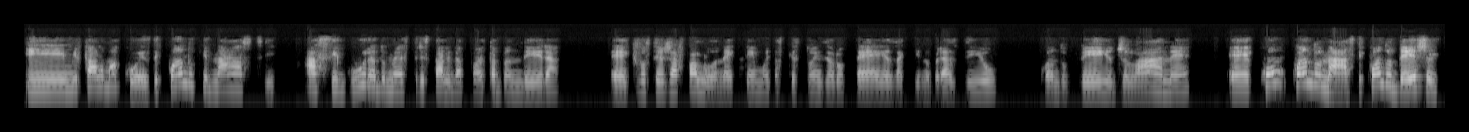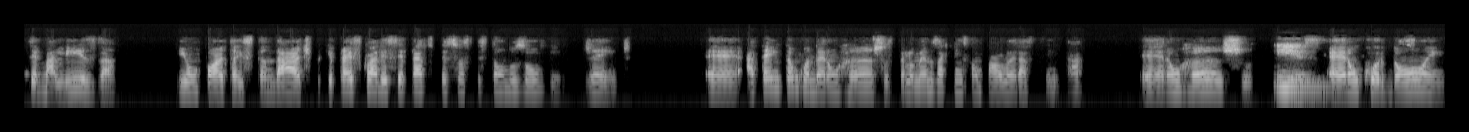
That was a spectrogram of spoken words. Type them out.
E me fala uma coisa, e quando que nasce a figura do mestre-sala e da porta-bandeira, é, que você já falou, né? Que tem muitas questões europeias aqui no Brasil, quando veio de lá, né? É, com, quando nasce, quando deixa de ser baliza e um porta-estandarte, porque para esclarecer para as pessoas que estão nos ouvindo, gente, é, até então, quando eram ranchos, pelo menos aqui em São Paulo era assim, tá? Eram ranchos, Isso. eram cordões,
